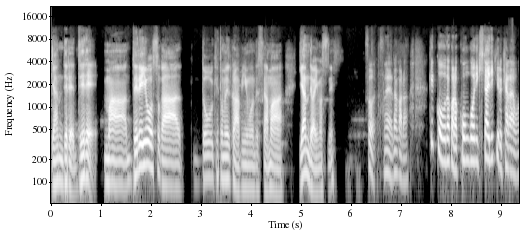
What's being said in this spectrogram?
ヤンデレ、デレ、まあ、デレ要素がどう受け止めるかは微妙ですが、まあ、病んではいますね。そうですね。だから、結構、だから今後に期待できるキャラも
